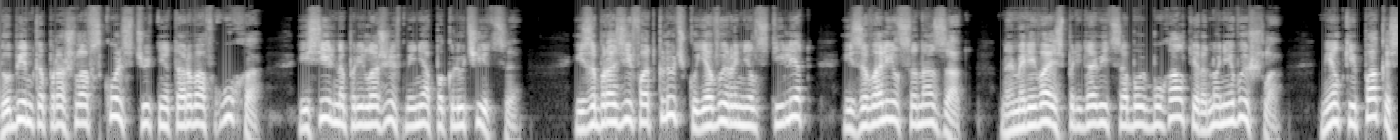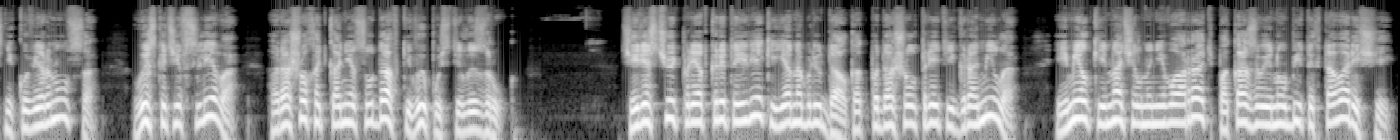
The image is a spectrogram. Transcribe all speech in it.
Дубинка прошла вскользь, чуть не оторвав ухо и сильно приложив меня по ключице. Изобразив отключку, я выронил стилет и завалился назад, намереваясь придавить собой бухгалтера, но не вышло. Мелкий пакостник увернулся, выскочив слева, Хорошо хоть конец удавки выпустил из рук. Через чуть приоткрытые веки я наблюдал, как подошел третий громила, и мелкий начал на него орать, показывая на убитых товарищей.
